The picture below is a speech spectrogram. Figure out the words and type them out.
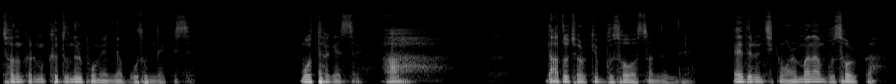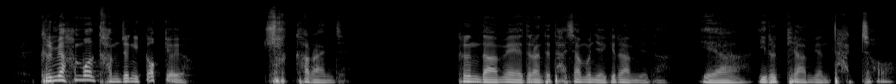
저는 그러면 그 눈을 보면요 못 혼내겠어요. 못 하겠어요. 아 나도 저렇게 무서웠었는데 애들은 지금 얼마나 무서울까. 그러면 한번 감정이 꺾여요. 촥 가라앉아. 그런 다음에 애들한테 다시 한번 얘기를 합니다. 얘야 이렇게 하면 다쳐.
